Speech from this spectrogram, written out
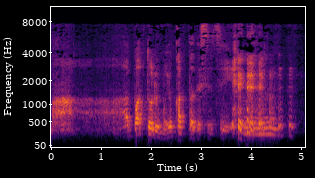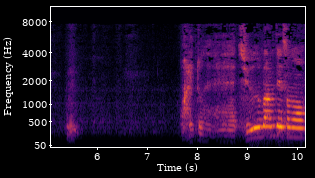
まあ、バトルも良かったですし、割とね、中盤でその、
